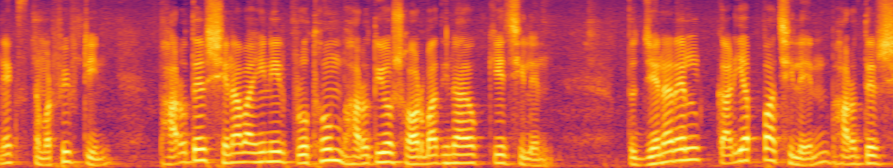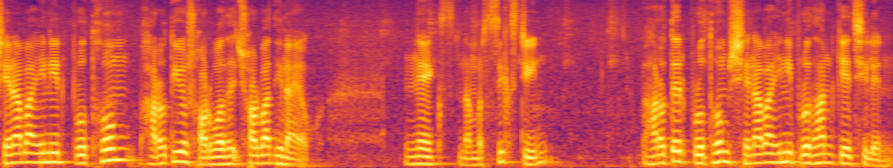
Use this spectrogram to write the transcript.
নেক্সট নাম্বার ফিফটিন ভারতের সেনাবাহিনীর প্রথম ভারতীয় সর্বাধিনায়ক কে ছিলেন? তো জেনারেল কারিয়াপ্পা ছিলেন ভারতের সেনাবাহিনীর প্রথম ভারতীয় সর্বাধি- সর্বাধিনায়ক। নেক্সট নাম্বার সিক্সটিন ভারতের প্রথম সেনাবাহিনী প্রধান কে ছিলেন?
